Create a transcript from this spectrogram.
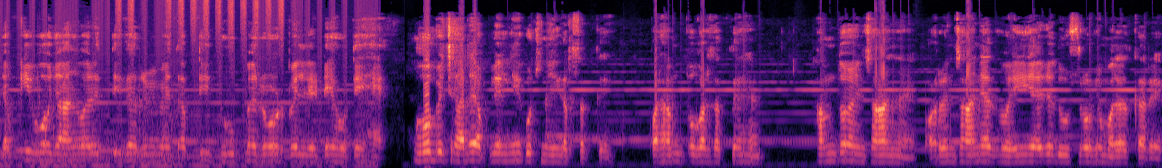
जबकि वो जानवर इतनी गर्मी में तपती धूप में रोड पे लेटे होते हैं। वो बेचारे अपने लिए कुछ नहीं कर सकते, पर हम तो कर सकते हैं। हम तो इंसान हैं, और इंसानियत वही है जो दूसरों की मदद करे।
